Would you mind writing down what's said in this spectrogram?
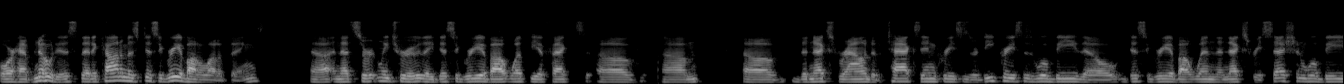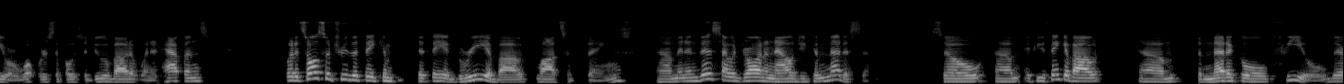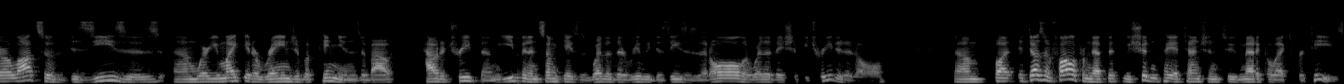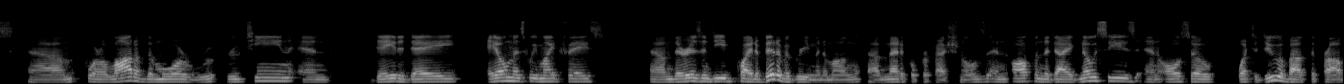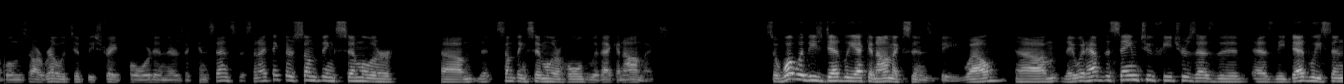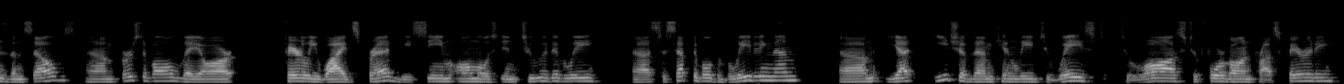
or have noticed that economists disagree about a lot of things. Uh, and that's certainly true. They disagree about what the effects of, um, of the next round of tax increases or decreases will be. They'll disagree about when the next recession will be or what we're supposed to do about it when it happens. But it's also true that they, can, that they agree about lots of things. Um, and in this, I would draw an analogy to medicine. So um, if you think about um, the medical field, there are lots of diseases um, where you might get a range of opinions about how to treat them, even in some cases, whether they're really diseases at all or whether they should be treated at all. Um, but it doesn't follow from that that we shouldn't pay attention to medical expertise. Um, for a lot of the more routine and day to day ailments we might face, um, there is indeed quite a bit of agreement among uh, medical professionals, and often the diagnoses and also what to do about the problems are relatively straightforward, and there's a consensus. And I think there's something similar um, that something similar holds with economics. So what would these deadly economic sins be? Well, um, they would have the same two features as the as the deadly sins themselves. Um, first of all, they are fairly widespread. We seem almost intuitively uh, susceptible to believing them. Um, yet each of them can lead to waste, to loss, to foregone prosperity.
